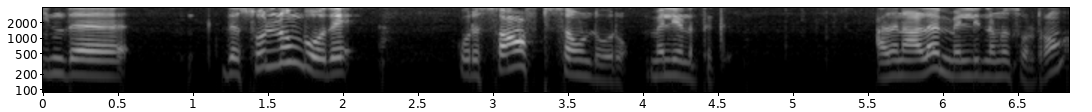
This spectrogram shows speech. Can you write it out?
இந்த இதை சொல்லும் போதே ஒரு சாஃப்ட் சவுண்ட் வரும் மெல்லினத்துக்கு. அதனால் மெல்லினம்னு சொல்கிறோம்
